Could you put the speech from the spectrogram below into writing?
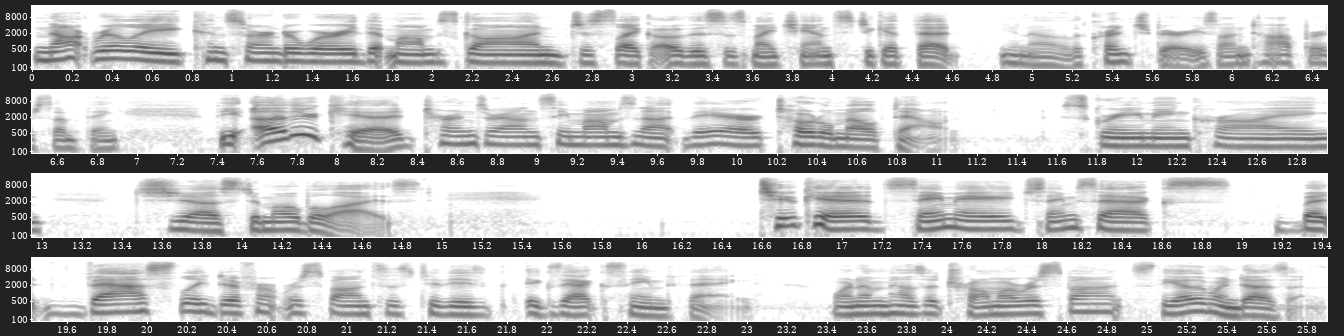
not really concerned or worried that mom's gone just like oh this is my chance to get that you know the crunch berries on top or something. The other kid turns around and see mom's not there. Total meltdown. Screaming crying just immobilized. Two kids same age same sex but vastly different responses to the exact same thing one of them has a trauma response the other one doesn't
